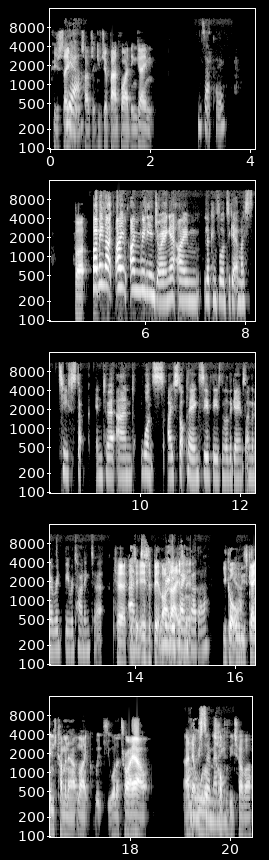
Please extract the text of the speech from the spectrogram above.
because you save all Yeah. the time. So it gives you a bad vibe in game. Exactly. But But I mean, like, I'm I'm really enjoying it. I'm looking forward to getting my teeth stuck into it. And once I stop playing Sea of Thieves and other games, I'm going to re- be returning to it. yeah, because it is a bit like really that, isn't it? further. You got all these games coming out, like which you want to try out, and Oh, they're all so on top of each other.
